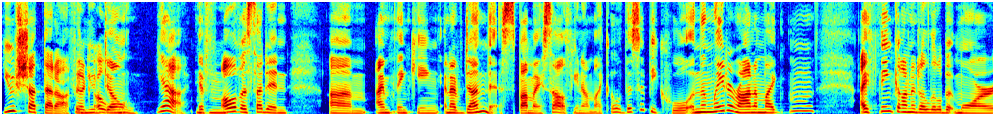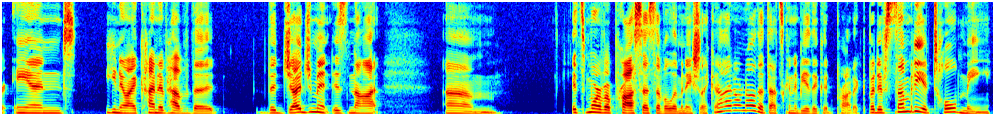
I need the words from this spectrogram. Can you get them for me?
you shut that off, You're and like, you "Oh, don't. ooh." Yeah, if Mhm. all of a sudden. Um, I'm thinking, and I've done this by myself. You know, I'm like, oh, this would be cool, and then later on, I'm like, mm, I think on it a little bit more, and you know, I kind of have the the judgment is not um it's more of a process of elimination like oh, i don't know that that's going to be the good product but if somebody had told me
